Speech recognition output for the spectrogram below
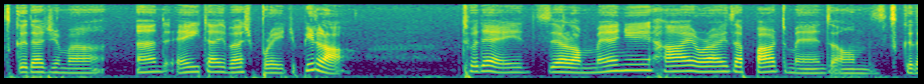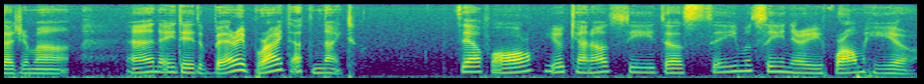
Tsukudajima, and Eitaibashi Bridge Pillar. Today, there are many high-rise apartments on Tsukudajima, and it is very bright at night. Therefore, you cannot see the same scenery from here.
